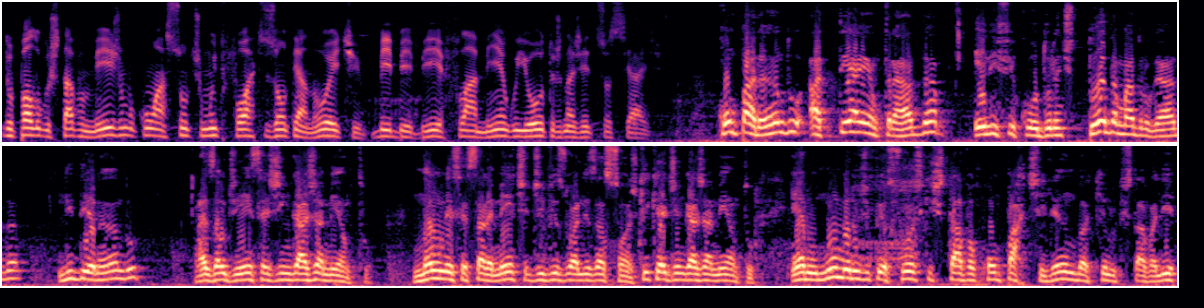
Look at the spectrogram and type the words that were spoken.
do Paulo Gustavo mesmo com assuntos muito fortes ontem à noite, BBB, Flamengo e outros nas redes sociais? Comparando até a entrada, ele ficou durante toda a madrugada liderando as audiências de engajamento, não necessariamente de visualizações. O que é de engajamento? Era o número de pessoas que estavam compartilhando aquilo que estava ali.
